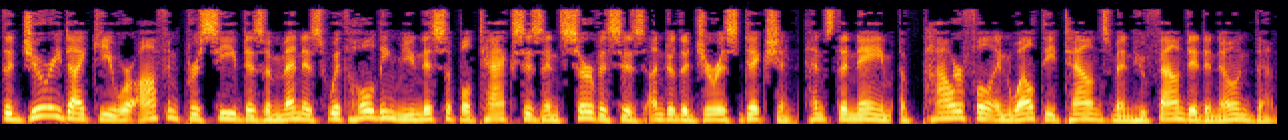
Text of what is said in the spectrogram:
The jurydyki were often perceived as a menace withholding municipal taxes and services under the jurisdiction hence the name of powerful and wealthy townsmen who founded and owned them.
